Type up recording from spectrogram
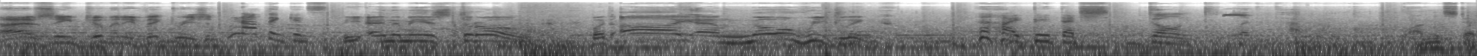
I've seen too many victories and Nothing can. s- The enemy is strong, but I am no weakling. I beat that sh. Don't let it happen. One step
